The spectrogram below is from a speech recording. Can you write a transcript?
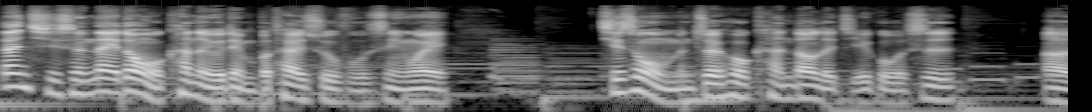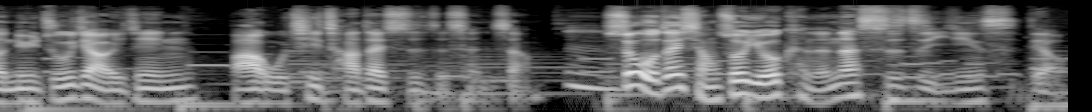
但其实那一段我看的有点不太舒服，是因为其实我们最后看到的结果是，呃，女主角已经把武器插在狮子身上，嗯，所以我在想说，有可能那狮子已经死掉了，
